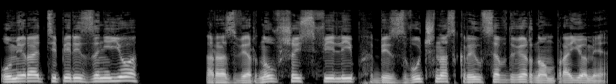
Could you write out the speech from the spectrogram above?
умирать теперь из-за нее? Развернувшись, Филипп беззвучно скрылся в дверном проеме.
